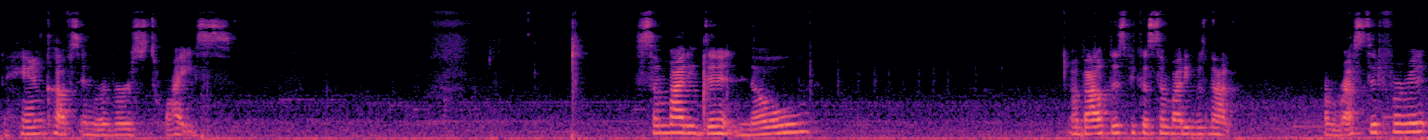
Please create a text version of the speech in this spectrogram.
the handcuffs in reverse twice. Somebody didn't know about this because somebody was not arrested for it.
